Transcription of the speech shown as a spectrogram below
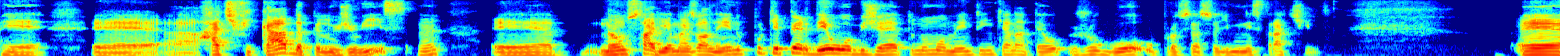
é, é, ratificada pelo juiz, né, é, não estaria mais valendo, porque perdeu o objeto no momento em que a Anatel julgou o processo administrativo. É,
